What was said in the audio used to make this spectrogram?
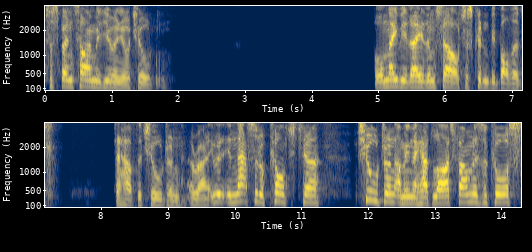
to spend time with you and your children. Or maybe they themselves just couldn't be bothered to have the children around. In that sort of culture, children, I mean, they had large families, of course,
